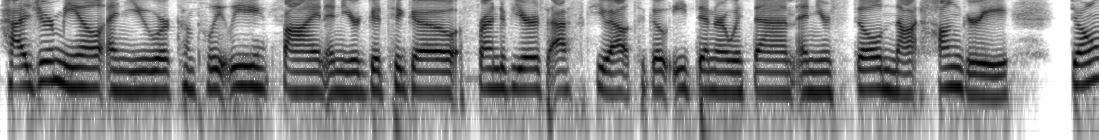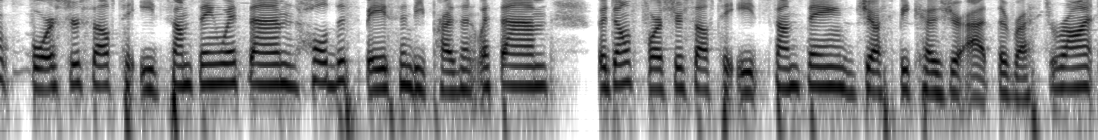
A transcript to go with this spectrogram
had your meal and you were completely fine and you're good to go, a friend of yours asks you out to go eat dinner with them and you're still not hungry, don't force yourself to eat something with them. Hold the space and be present with them, but don't force yourself to eat something just because you're at the restaurant.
